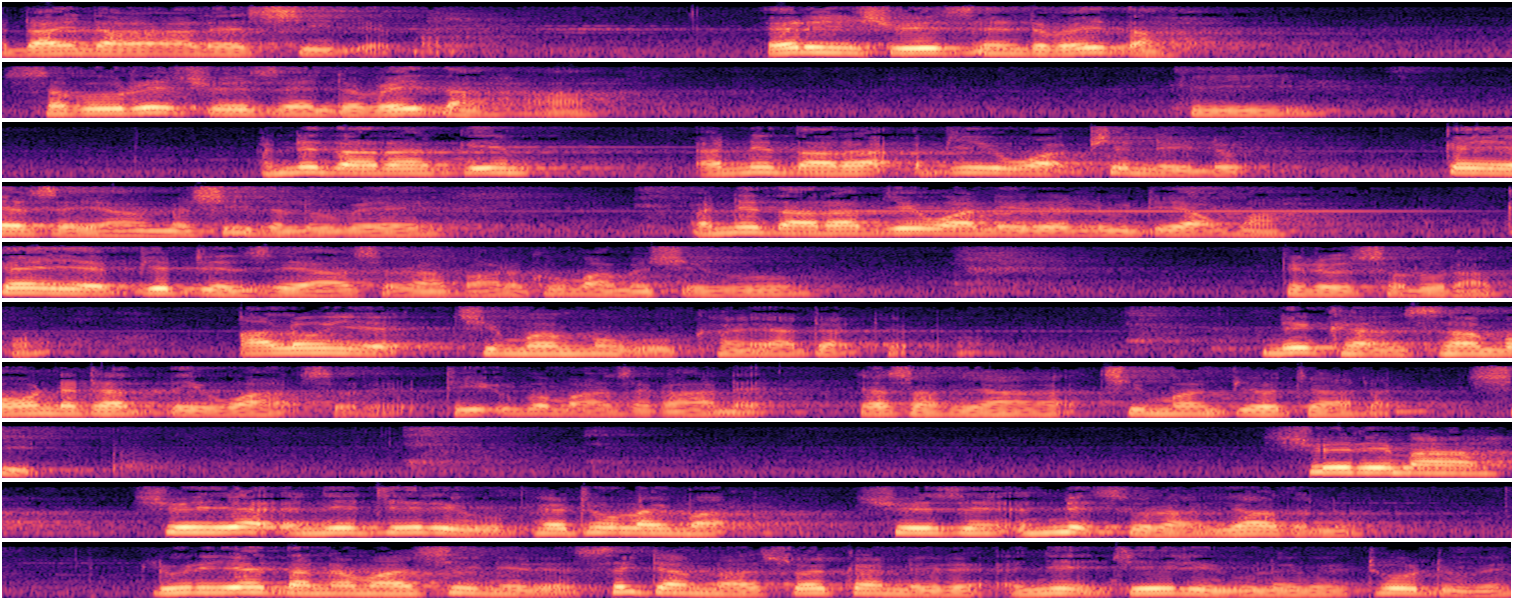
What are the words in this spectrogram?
အတိုင်းတာကလည်းရှိတယ်ပေါ့အဲ့ဒီရွှေစင်တပိတ်တာသဗုဒိရွှေစင်တပိတ်တာဟာ ဒီအနှစ်သာရကင်းအနှစ်သာရအပြည့်အဝဖြစ်နေလို့ကဲ့ရဲ့စရာမရှိသလိုပဲအနှစ်သာရပြည့်ဝနေတဲ့လူတယောက်မှာကဲ့ရဲ့ပြစ်တင်စရာဆိုတာဘာတစ်ခုမှမရှိဘူးဒီလိုဆိုလိုတာပေါ့အလုံးရဲ့ချီးမွမ်းမှုကိုခံရတတ်တယ်ပေါ့နိခံသံဘောနတသေဝဆိုတဲ့ဒီဥပမာစကားနဲ့ရသော်ဘုရားကချီးမွမ်းပြောကြားလိုက်ရှိ ရွှေတွေမှာရွှေရဲ့အညစ်အကြေးတွေကိုဖယ်ထုတ်လိုက်မှရွှေစင်အနှစ်ဆိုတာရတယ်လို့လူတွေရဲ့တဏ္ဍာမှာရှိနေတဲ့စိတ်ဓာတ်မှာဆွဲကပ်နေတဲ့အညစ်အကြေးတွေကိုလည်းပဲထို့တူပဲ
